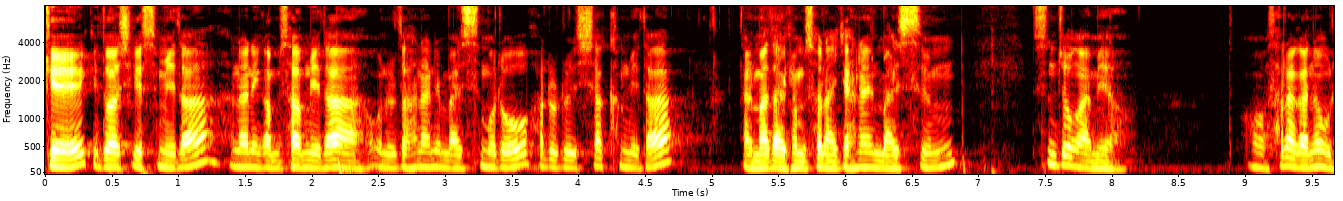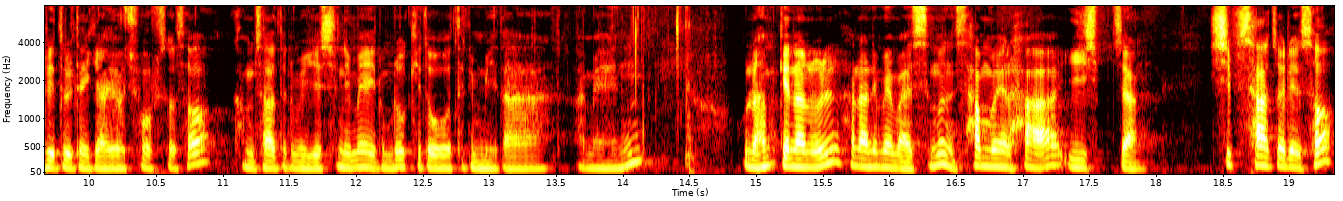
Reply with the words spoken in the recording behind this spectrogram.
함께 기도하시겠습니다. 하나님 감사합니다. 오늘도 하나님 말씀으로 하루를 시작합니다. 날마다 겸손하게 하나님 말씀 순종하며 어, 살아가는 우리들 되게 하여 주옵소서. 감사드리며 예수님의 이름으로 기도드립니다. 아멘. 오늘 함께 나눌 하나님의 말씀은 사무엘하 20장 14절에서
